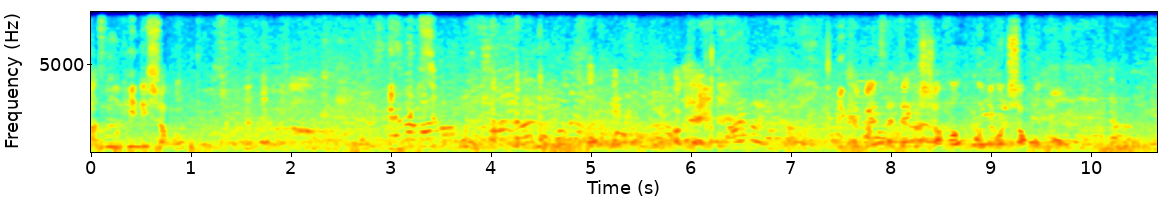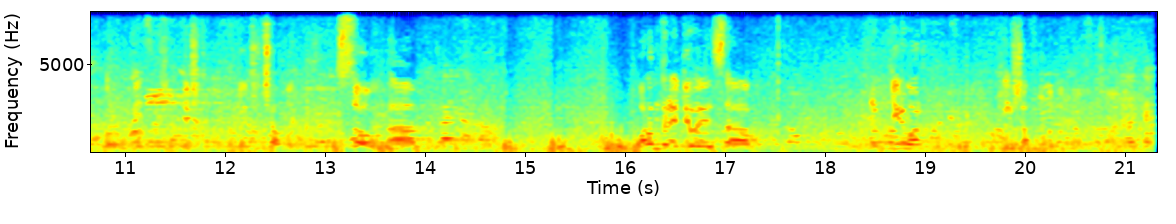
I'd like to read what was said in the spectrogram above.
Nice little Hindu shuffle. Okay. You convinced that deck is shuffle, or do you want to shuffle more? No. Yes, convinced to shuffle. So, um, what I'm going to do is, um, you know what? Can you shuffle a little bit more? Okay.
